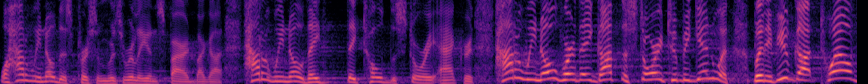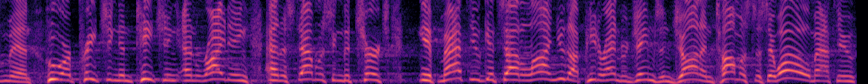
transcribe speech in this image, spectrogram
Well, how do we know this person was really inspired by God? How do we know they, they told the story accurate? How do we know where they got the story to begin with? But if you've got 12 men who are preaching and teaching and writing and establishing the church, if Matthew gets out of line, you got Peter, Andrew, James, and John and Thomas to say, Whoa, Matthew,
